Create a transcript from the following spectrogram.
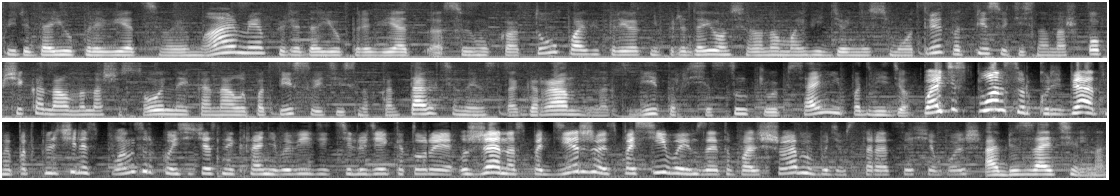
Передаю привет своей маме, передаю привет э, своему коту. Папе привет не передаю, он все равно мои видео не смотрит. Подписывайтесь на наш общий канал, на наши сольные каналы. Подписывайтесь на ВКонтакте, на Инстаграм, на Твиттер. Все ссылки в описании под видео. Покупайте спонсорку, ребят. Мы подключили спонсорку, и сейчас на экране вы видите людей, которые уже нас поддерживают. Спасибо им за это большое. Мы будем стараться еще больше. Обязательно,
